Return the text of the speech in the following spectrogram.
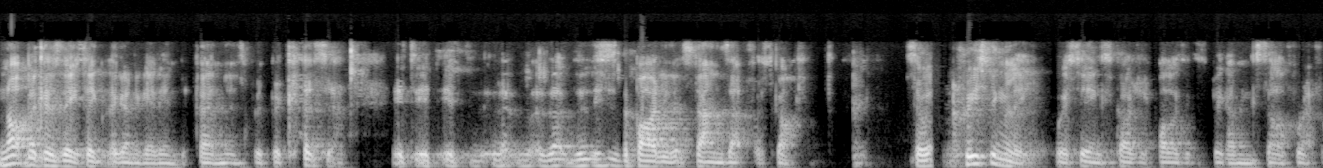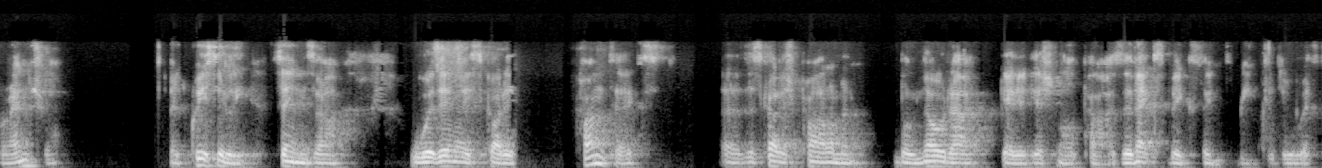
not because they think they're going to get independence, but because uh, it, it, it, this is the party that stands up for Scotland. So increasingly, we're seeing Scottish politics becoming self-referential. Increasingly, things are within a Scottish context, uh, the Scottish Parliament will no doubt get additional powers. The next big thing to do with,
